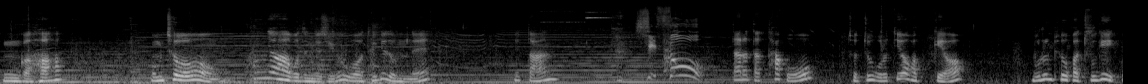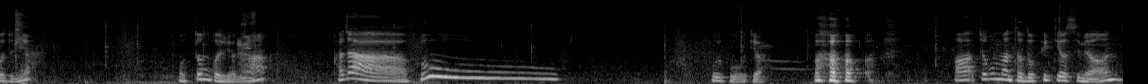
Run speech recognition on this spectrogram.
뭔가? 엄청 황량하거든요 지금. 와 되게 높네. 일단 따라따 타고 저쪽으로 뛰어가 볼게요. 물음표가 두 개 있거든요. 어떤 걸려나? 가자! 후! 어이구 어디야? 아 조금만 더 높이 뛰었으면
